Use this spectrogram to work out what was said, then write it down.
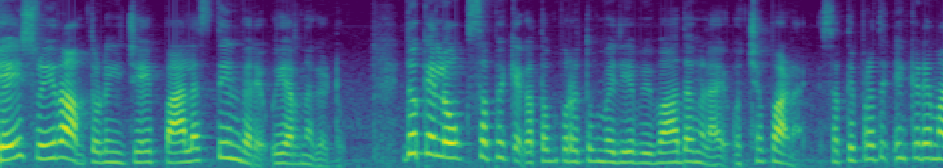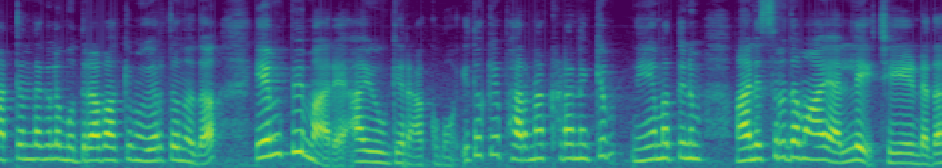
ജയ് ശ്രീറാം തുടങ്ങി ജയ് പാലസ്തീൻ വരെ ഉയർന്നു കേട്ടു. ഇതൊക്കെ ലോക്സഭയ്ക്കകത്തും പുറത്തും വലിയ വിവാദങ്ങളായി ഒച്ചപ്പാടായി. സത്യപ്രതിജ്ഞയ്ക്കിടെ മറ്റെന്തെങ്കിലും മുദ്രാവാക്യം ഉയർത്തുന്നത് എം പിമാരെ അയോഗ്യരാക്കുമോ? ഇതൊക്കെ ഭരണഘടനയ്ക്കും നിയമത്തിനും അനുസൃതമായല്ലേ ചെയ്യേണ്ടത്?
